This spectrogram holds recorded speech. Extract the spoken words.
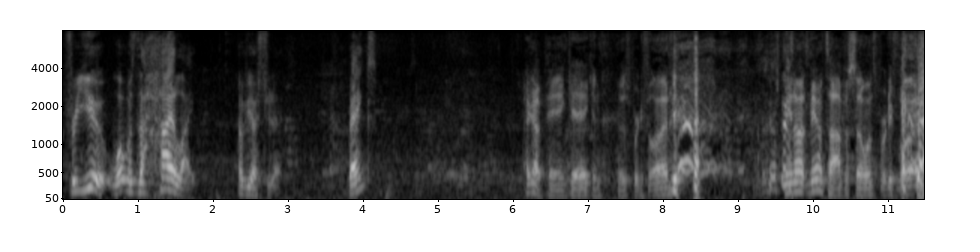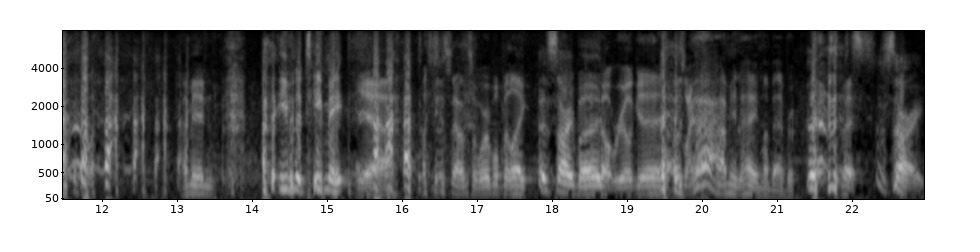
For you, what was the highlight of yesterday? Banks? I got a pancake and it was pretty fun. Being on being on top of someone's pretty fun. I mean, Even a teammate? yeah, like, it sounds horrible, but like Sorry, bud. it felt real good. I was like, ah, I mean, hey, my bad, bro. But Sorry.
